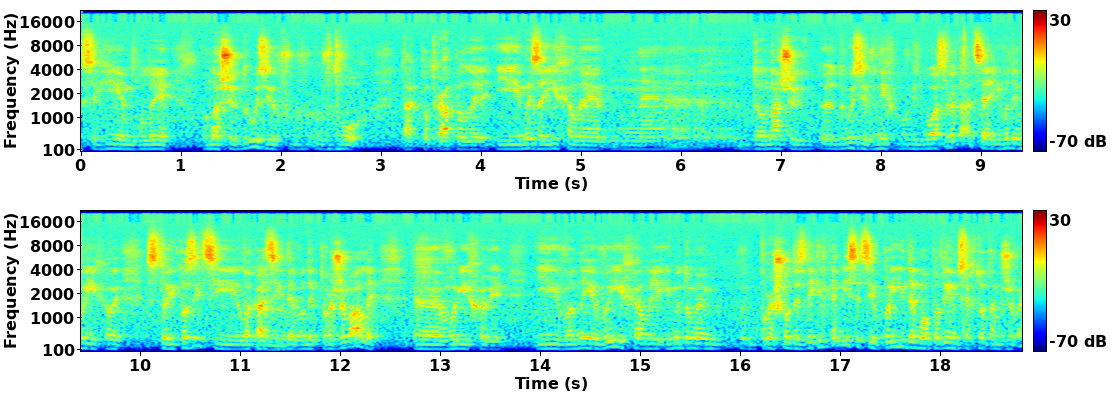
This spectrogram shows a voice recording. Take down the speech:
Сергієм були у наших друзів вдвох, так потрапили. І ми заїхали до наших е, друзів, в них відбулася ротація, і вони виїхали з тої позиції, локації, де вони проживали е, в Оріхові. І вони виїхали, і ми думаємо, пройшло десь декілька місяців, поїдемо, подивимося, хто там живе.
